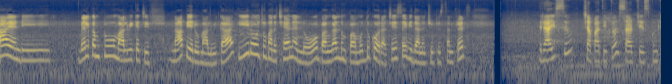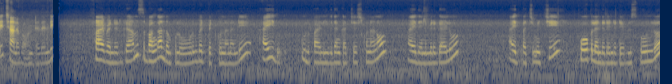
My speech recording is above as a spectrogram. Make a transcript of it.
హాయ్ అండి. Welcome to Malvika chips. నా పేరు మాల్విక. ఈరోజు మన ఛానల్లో బంగాళదుంప ముద్దుకూర చేసే విధానం చూపిస్తాను ఫ్రెండ్స్. రైస్ చపాతీతో సర్వ్ చేసుకుంటే చాలా బాగుంటుందండి. ఫైవ్ హండ్రెడ్ గ్రామ్స్ బంగాళదుంపలు ఉడకబెట్టి పెట్టుకున్నానండి. ఐదు ఉల్లిపాయలు ఈ విధంగా కట్ చేసుకున్నాను. ఐదు ఎండుమిరకాయలు ఐదు పచ్చిమిర్చి పోపులండి రెండు టేబుల్ స్పూన్లు.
